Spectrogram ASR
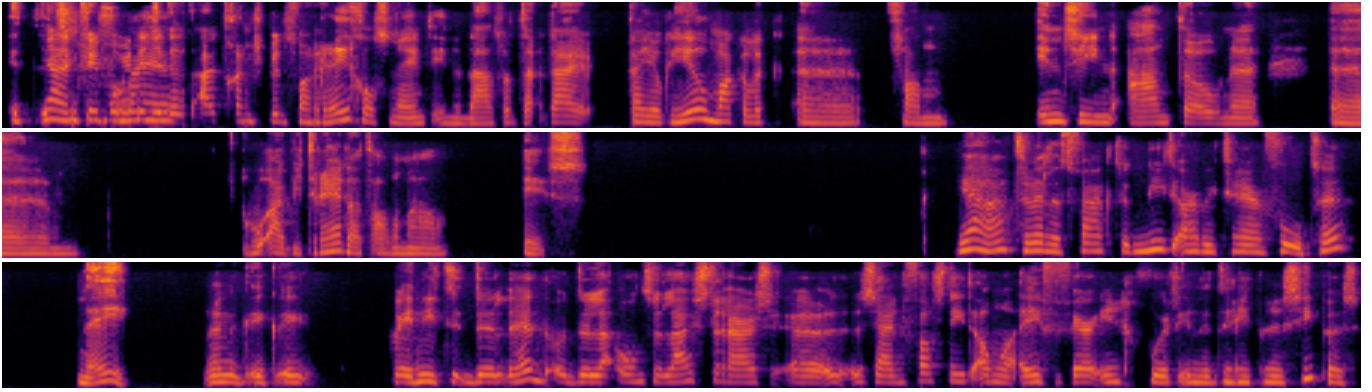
ja, ik vind mooi dat je het uitgangspunt van regels neemt, inderdaad. Want daar kan je ook heel makkelijk uh, van inzien, aantonen uh, hoe arbitrair dat allemaal is. Ja, terwijl het vaak natuurlijk niet arbitrair voelt, hè? Nee. En ik, ik, ik, weet niet, de, de, onze luisteraars uh, zijn vast niet allemaal even ver ingevoerd in de drie principes.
